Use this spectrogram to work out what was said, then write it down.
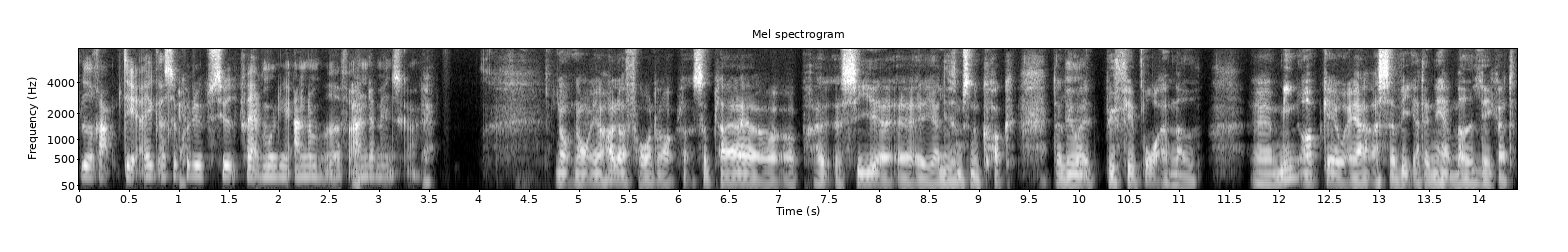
blevet ramt der, ikke? og så ja. kunne det se ud på alle mulige andre måder for ja. andre mennesker. Ja. Når, når jeg holder foredrag, så plejer jeg at, at, sige, at jeg er ligesom sådan en kok, der laver et buffetbord af mad. Øh, Min opgave er at servere den her mad lækkert,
